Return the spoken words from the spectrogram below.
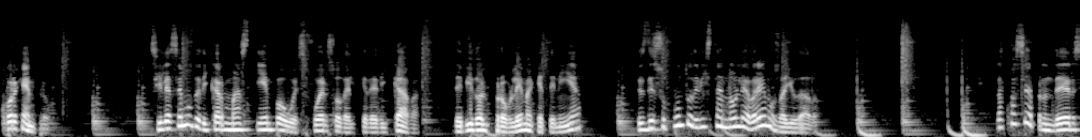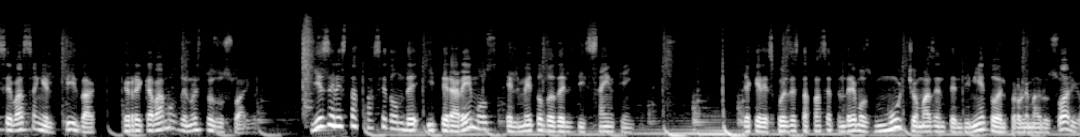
Por ejemplo, si le hacemos dedicar más tiempo o esfuerzo del que dedicaba debido al problema que tenía, desde su punto de vista no le habremos ayudado. La fase de aprender se basa en el feedback que recabamos de nuestros usuarios, y es en esta fase donde iteraremos el método del design thinking, ya que después de esta fase tendremos mucho más entendimiento del problema del usuario,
